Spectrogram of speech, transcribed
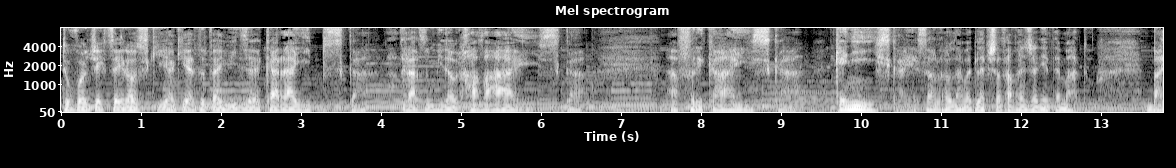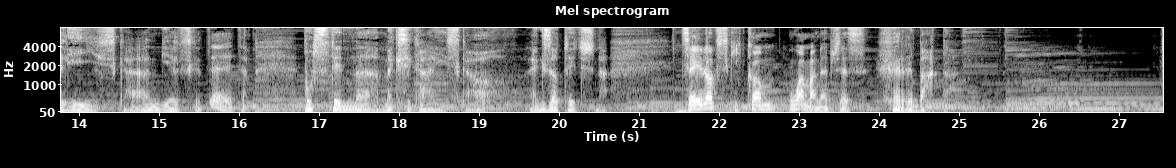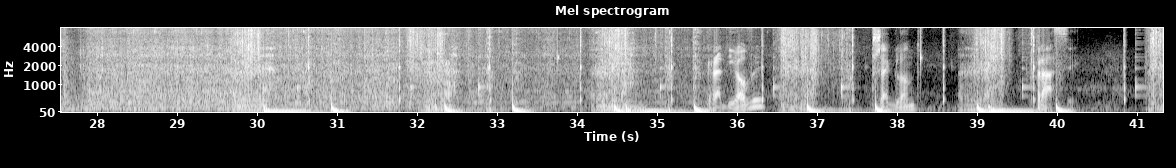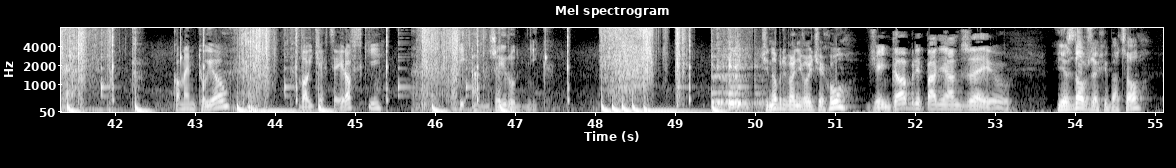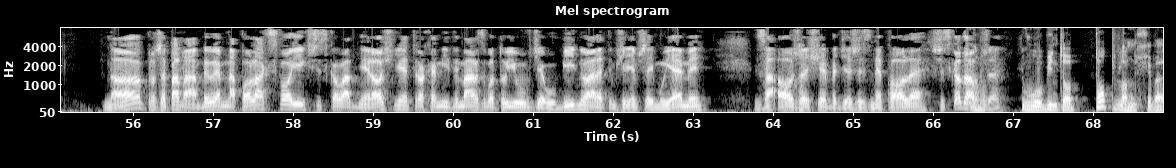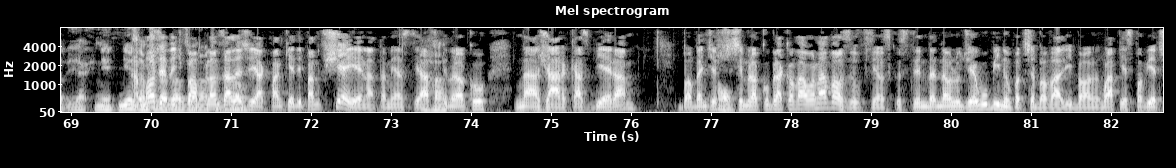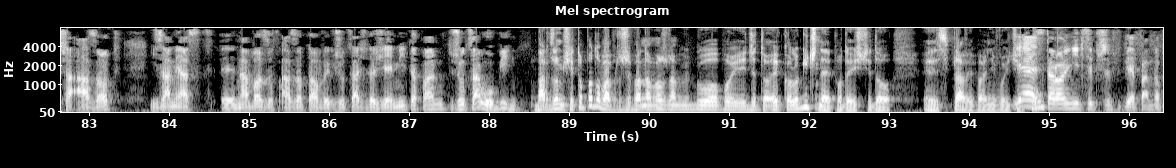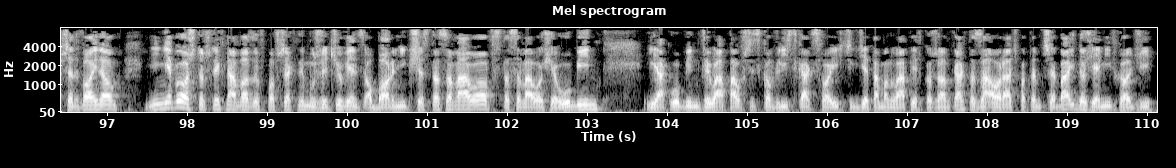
Tu Wojciech Cejrowski, jak ja tutaj widzę, karaibska, od razu mi do hawajska, afrykańska, kenijska jest, ale nawet lepsze zawężenie tematu, balijska, angielska, te tam, pustynna, meksykańska, o, egzotyczna. Cejrowski.com łamane przez herbata. Radiowy przegląd prasy. Komentują Wojciech Cejrowski i Andrzej Rudnik. Dzień dobry panie Wojciechu. Dzień dobry, panie Andrzeju. Jest dobrze chyba, co? No, proszę pana, byłem na polach swoich, wszystko ładnie rośnie, trochę mi wymarzło tu i ówdzie łubinu, ale tym się nie przejmujemy. Zaorze się, będzie żyzne pole, wszystko dobrze. Łubin to poplon chyba, ja nie, nie A może być poplon, tym, zależy no. jak pan, kiedy pan wsieje, natomiast ja Aha. w tym roku na ziarka zbieram, bo będzie w O. przyszłym roku brakowało nawozów, w związku z tym będą ludzie łubinu potrzebowali, bo on łapie z powietrza azot i zamiast y, nawozów azotowych rzucać do ziemi, to pan rzuca łubin. Bardzo mi się to podoba, proszę pana. Można by było powiedzieć, że to ekologiczne podejście do y, sprawy, panie Wojciechu. Jest, to rolnicy, wie pan, no przed wojną nie było sztucznych nawozów w powszechnym użyciu, więc obornik się stosowało, stosowało się łubin i jak łubin wyłapał wszystko w listkach swoich, czy gdzie tam on łapie, w korzonkach, to zaorać potem trzeba i do ziemi wchodzi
